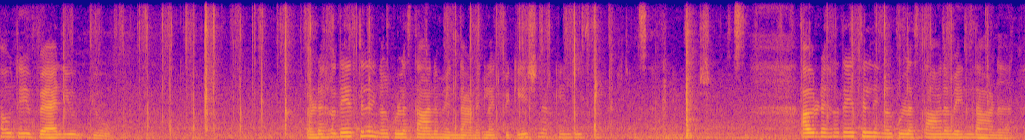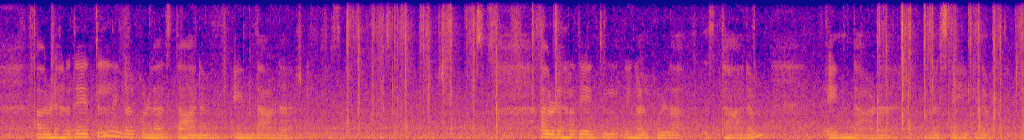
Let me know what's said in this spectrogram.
ഹൗ ദേ വാല്യൂ യു അവരുടെ ഹൃദയത്തിൽ നിങ്ങൾക്കുള്ള സ്ഥാനം എന്താണ്? ക്ലാരിഫിക്കേഷൻ അവരുടെ ഹൃദയത്തിൽ നിങ്ങൾക്കുള്ള സ്ഥാനം എന്താണ്? അവരുടെ ഹൃദയത്തിൽ നിങ്ങൾക്കുള്ള സ്ഥാനം എന്താണ്? അവരുടെ ഹൃദയത്തിൽ നിങ്ങൾക്കുള്ള സ്ഥാനം എന്താണ്? നിങ്ങൾ സ്നേഹിക്കുന്ന വ്യക്തിക്ക്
